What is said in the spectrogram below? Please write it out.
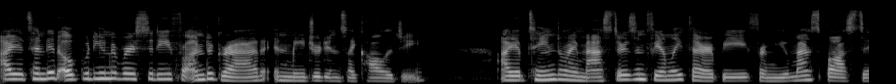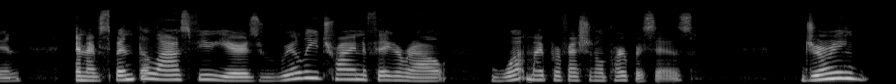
I attended Oakwood University for undergrad and majored in psychology. I obtained my master's in family therapy from UMass Boston and I've spent the last few years really trying to figure out what my professional purpose is. During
